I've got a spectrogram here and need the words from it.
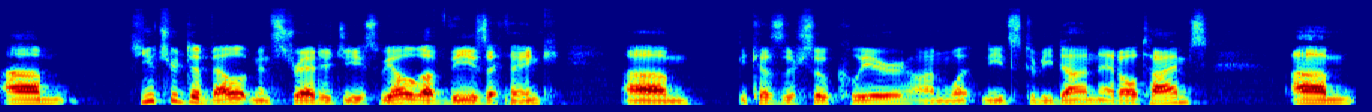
Um, future development strategies. We all love these, I think, um, because they're so clear on what needs to be done at all times. Um,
